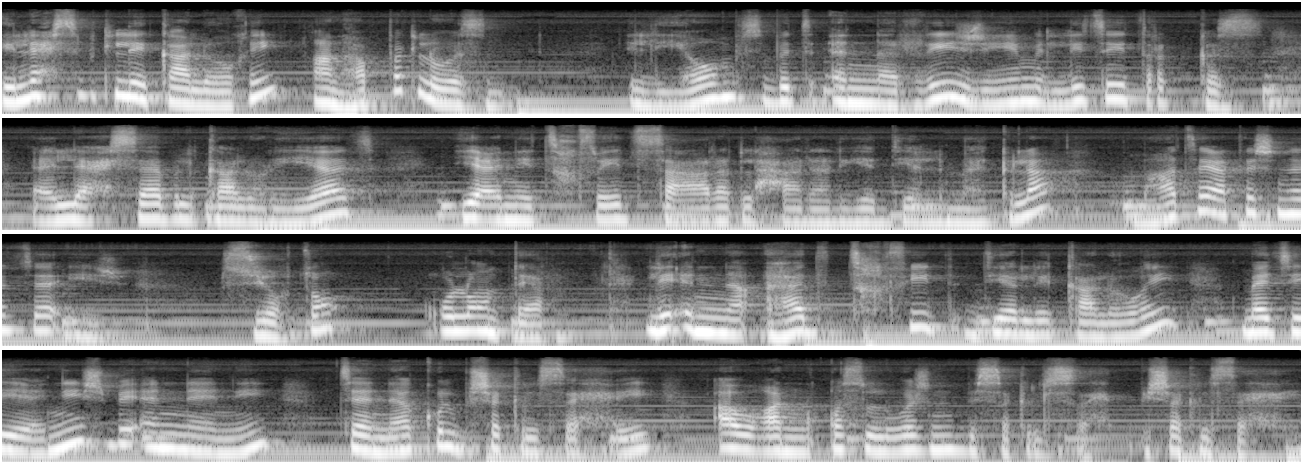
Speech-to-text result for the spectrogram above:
إلا حسبت لي كالوري غنهبط الوزن. اليوم ثبت أن الريجيم اللي تيتركز على حساب الكالوريات يعني تخفيض السعرات الحرارية ديال الماكلة ما تعطيش نتائج. surtout à long terme لأن هذا التخفيض ديال les calories ما تيعنيش بأنني تناكل بشكل صحي أو غنقص الوزن بشكل صحي بشكل صحي.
